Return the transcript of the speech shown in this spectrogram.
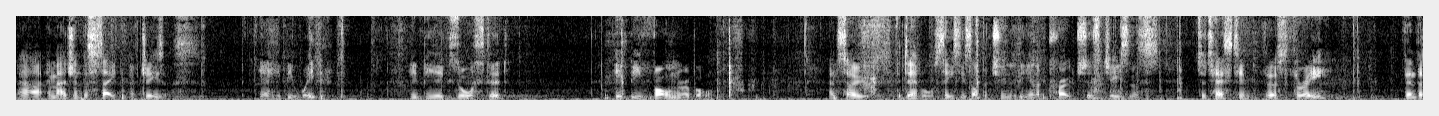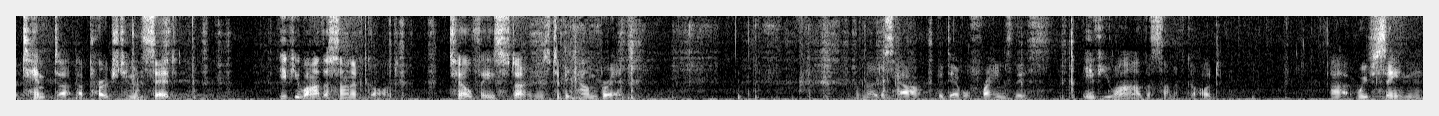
Uh, imagine the state of Jesus. Yeah, he'd be weak, he'd be exhausted, he'd be vulnerable. And so the devil sees his opportunity and approaches Jesus to test him. Verse 3 Then the tempter approached him and said, If you are the Son of God, tell these stones to become bread. Notice how the devil frames this. If you are the Son of God, uh, we've seen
